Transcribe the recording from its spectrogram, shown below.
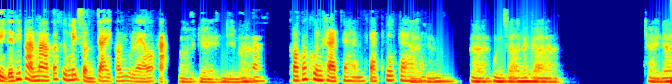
ติแต่ที่ผ่านมาก็คือไม่สนใจเขาอยู่แล้วอะค่ะโอเค ดีมากขอบพระคุณค่ะอาจารย์สาธุค่ะอ่าคุณสาธกาชัยนา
